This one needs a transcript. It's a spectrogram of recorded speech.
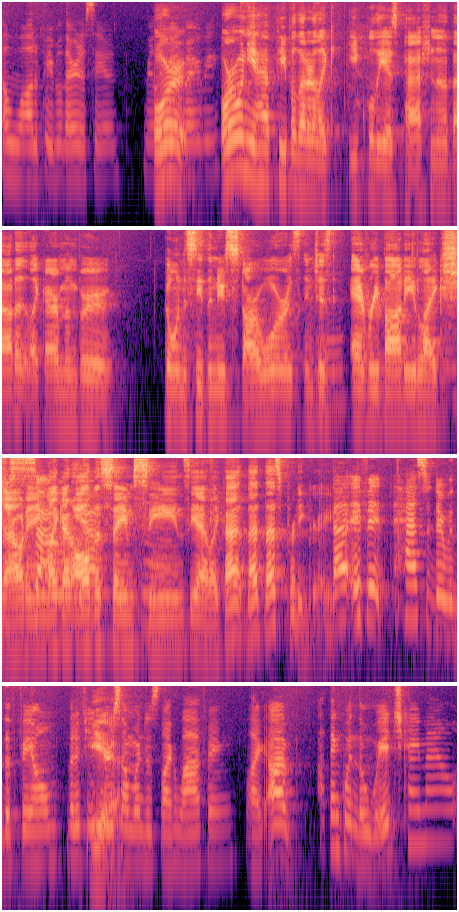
a lot of people there to see a really or good movie. or when you have people that are like equally as passionate about it. Like I remember going to see the new Star Wars and just everybody like shouting so- like at all yeah. Mm-hmm. the same scenes. Yeah, like that that that's pretty great. That if it has to do with the film, but if you hear someone just like laughing, like I, I think when The Witch came out,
